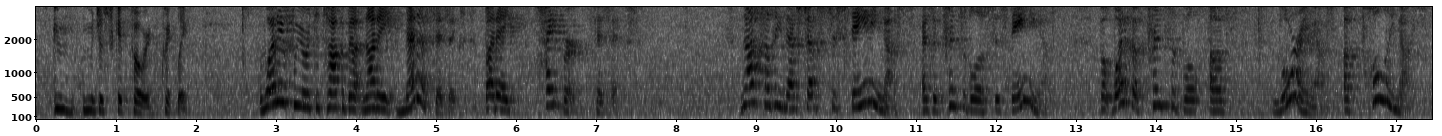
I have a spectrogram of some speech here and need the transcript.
let me just skip forward quickly. What if we were to talk about not a metaphysics, but a hyperphysics? Not something that's just sustaining us as a principle of sustaining us, but what if a principle of luring us, of pulling us,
